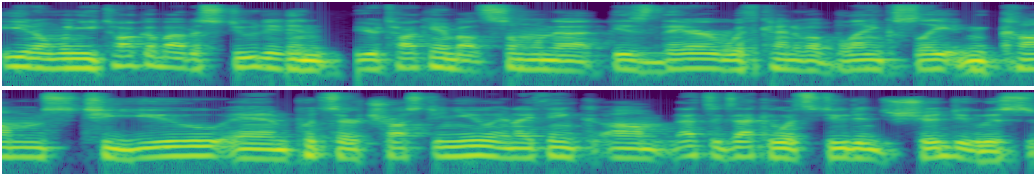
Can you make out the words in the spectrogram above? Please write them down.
You know, when you talk about a student, you're talking about someone that is there with kind of a blank slate and comes to you and puts their trust in you. And I think um, that's exactly what students should do is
